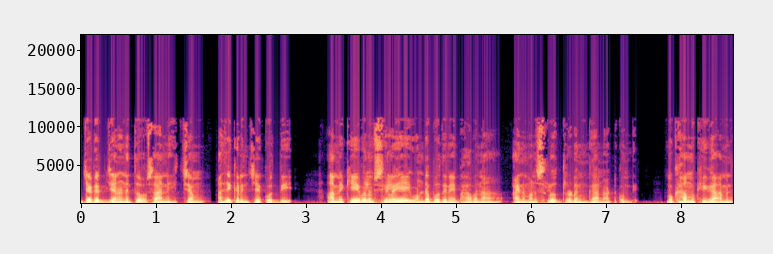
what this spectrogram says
జగజ్జననితో సాన్నిహిత్యం అధికరించే కొద్దీ ఆమె కేవలం శిలయై ఉండబోదనే భావన ఆయన మనసులో దృఢంగా నాటుకుంది. ముఖాముఖిగా ఆమెను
